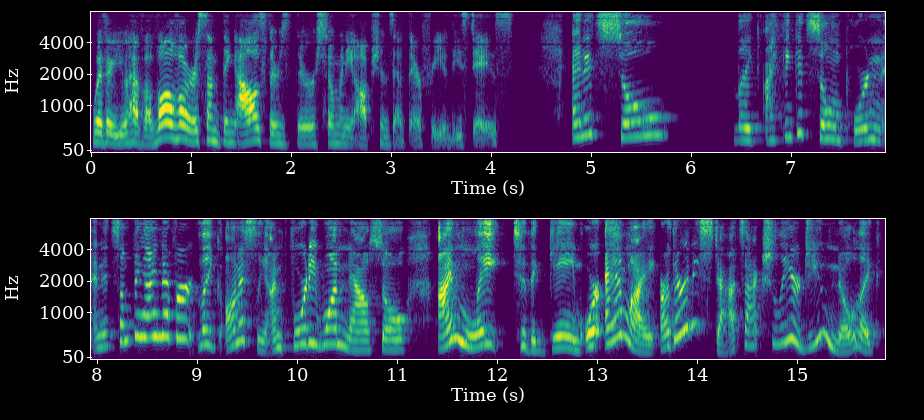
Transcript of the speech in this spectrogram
whether you have a vulva or something else there's there are so many options out there for you these days and it's so like I think it's so important and it's something I never like honestly I'm 41 now so I'm late to the game. Or am I? Are there any stats actually? Or do you know like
